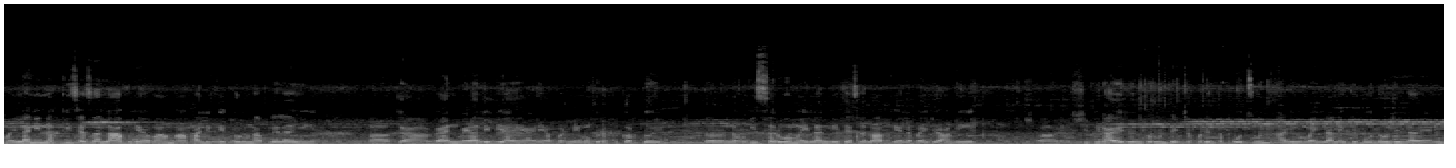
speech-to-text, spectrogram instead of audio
महिलांनी नक्कीच याचा लाभ घ्यावा. महापालिकेकडून आपल्याला ही व्हॅन मिळालेली आहे आणि आपण मेमोग्राफी करतोय. तर नक्कीच सर्व महिलांनी त्याचा लाभ घ्यायला पाहिजे. आम्ही शिबिर आयोजन करून त्यांच्यापर्यंत पोचून आणि महिलांना इथे बोलवलेलं आहे आणि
